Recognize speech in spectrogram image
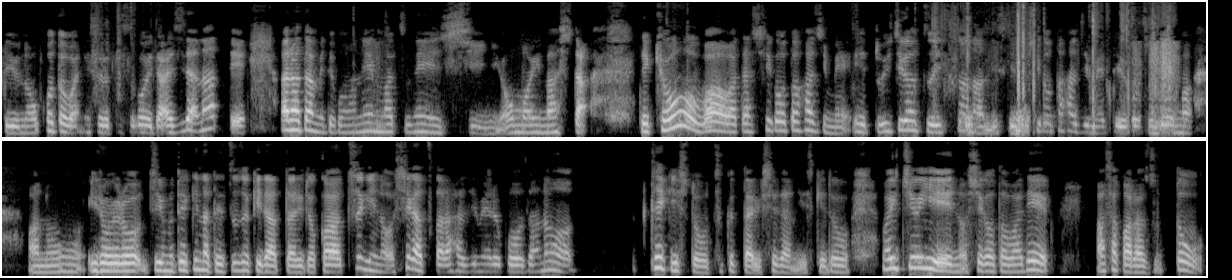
ていうのを言葉にするってすごい大事だなって、改めてこの年末年始に思いました。で、今日は私仕事始め、えっと、1月5日なんですけど、仕事始めということで、まあ、あの、いろいろ事務的な手続きだったりとか、次の4月から始める講座のテキストを作ったりしてたんですけど、まあ、一応家の仕事場で朝からずっと、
